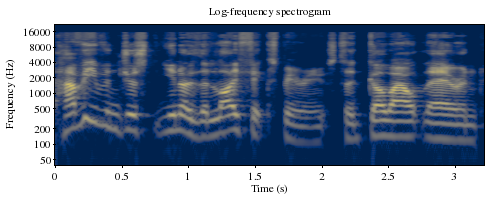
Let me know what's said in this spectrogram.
have even just you know the life experience to go out there and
